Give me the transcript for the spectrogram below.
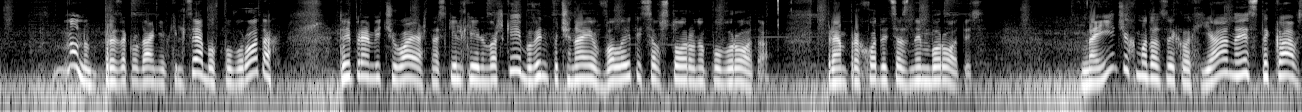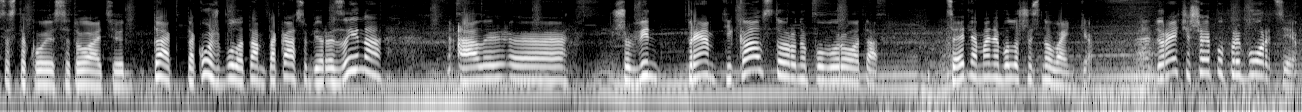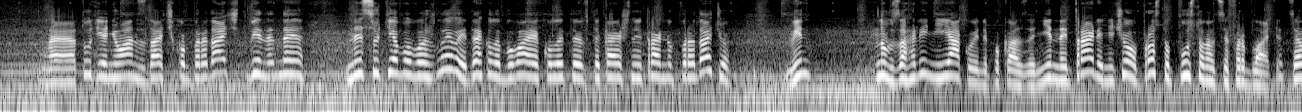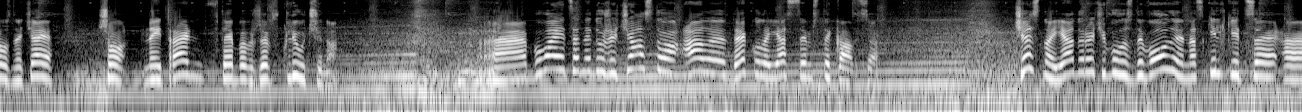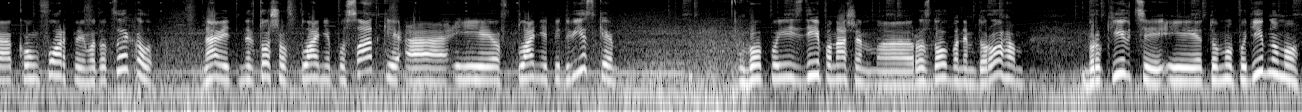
ну, ну, при закладанні в кільце або в поворотах, ти прям відчуваєш, наскільки він важкий, бо він починає валитися в сторону поворота. Прям приходиться з ним боротись. На інших мотоциклах я не стикався з такою ситуацією. Так, також була там така собі резина, але е, щоб він прям тікав в сторону поворота, це для мене було щось новеньке. Е, До речі, ще по приборці. Е, Тут є нюанс з датчиком передач. Він не, не суттєво важливий. Деколи буває, коли ти втикаєш нейтральну передачу, він ну, взагалі ніякої не показує. Ні нейтралі, нічого, просто пусто на циферблаті. Це означає, що нейтраль в тебе вже включено. Е, Буває це не дуже часто, але деколи я з цим стикався. Чесно, я, до речі, був здивований, наскільки це е, комфортний мотоцикл, навіть не в то, що в плані посадки, а і в плані підвіски. Бо по їзді по нашим е, роздовбаним дорогам, бруківці і тому подібному,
